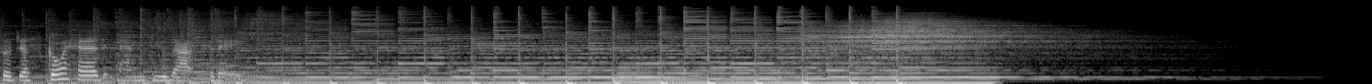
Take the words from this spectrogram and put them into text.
So just go ahead and do that today.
